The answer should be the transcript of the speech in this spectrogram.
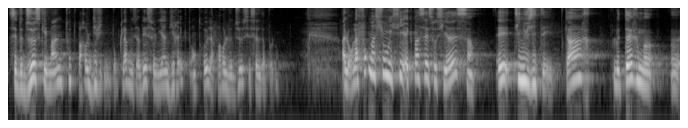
C'est de Zeus qu'émane toute parole divine. Donc là, vous avez ce lien direct entre la parole de Zeus et celle d'Apollon. Alors, la formation ici, ekpases osies, est inusitée, car le terme, euh,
